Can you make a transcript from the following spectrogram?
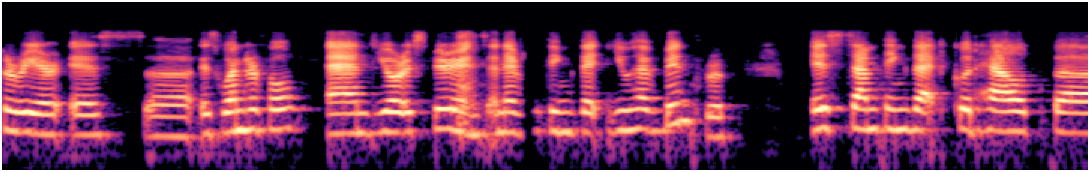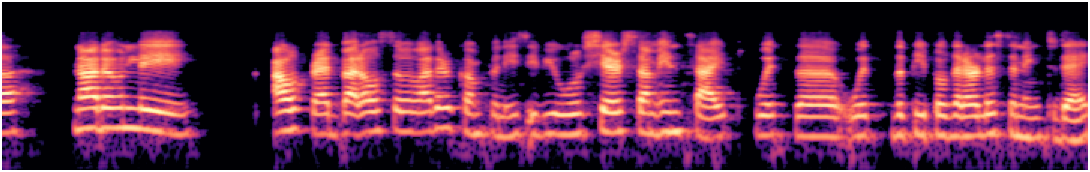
career is uh, is wonderful and your experience and everything that you have been through is something that could help uh, not only alfred but also other companies if you will share some insight with the with the people that are listening today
